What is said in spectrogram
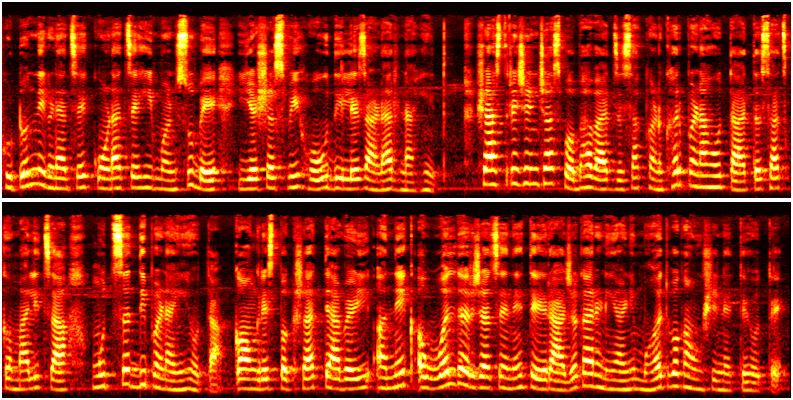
फुटून निघण्याचे कोणाचेही मनसुबे यशस्वी होऊ दिले जाणार नाहीत. शास्त्रीजींच्या स्वभावात जसा कणखरपणा होता तसाच कमालीचा मुत्सद्दीपणाही होता. काँग्रेस पक्षात त्यावेळी अनेक अव्वल दर्जाचे नेते राजकारणी आणि महत्वाकांक्षी नेते होते.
